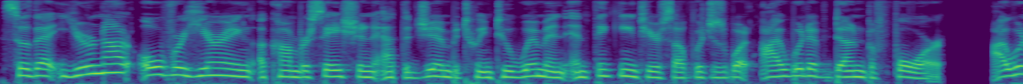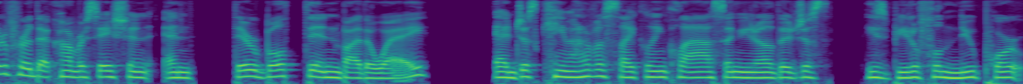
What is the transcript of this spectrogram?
so that you're not overhearing a conversation at the gym between two women and thinking to yourself, which is what I would have done before. I would have heard that conversation and they were both thin, by the way, and just came out of a cycling class. And, you know, they're just these beautiful Newport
